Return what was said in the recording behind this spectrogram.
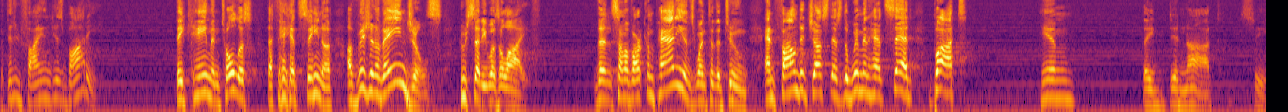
but didn't find his body. They came and told us that they had seen a, a vision of angels who said he was alive. Then some of our companions went to the tomb and found it just as the women had said, but him they did not see.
